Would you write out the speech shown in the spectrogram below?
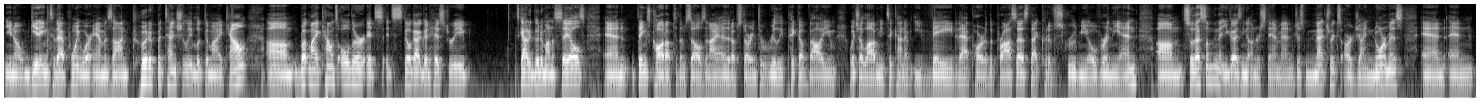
you know, getting to that point where Amazon could have potentially looked at my account. Um, but my account's older. It's it's still got good history it's got a good amount of sales and things caught up to themselves and i ended up starting to really pick up volume which allowed me to kind of evade that part of the process that could have screwed me over in the end um, so that's something that you guys need to understand man just metrics are ginormous and and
